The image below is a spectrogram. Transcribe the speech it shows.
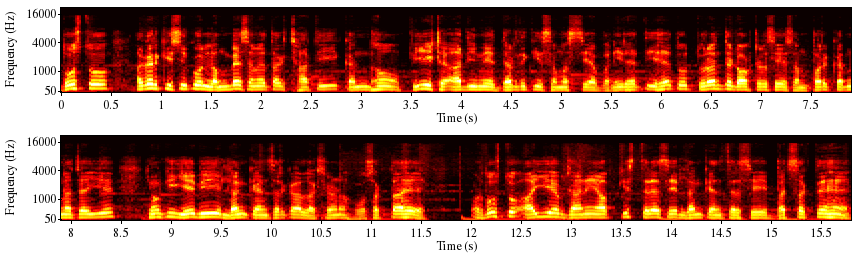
दोस्तों, अगर किसी को लंबे समय तक छाती, कंधों, पीठ आदि में दर्द की समस्या बनी रहती है तो तुरंत डॉक्टर से संपर्क करना चाहिए, क्योंकि ये भी लंग कैंसर का लक्षण हो सकता है। और दोस्तों, आइए अब जानें आप किस तरह से लंग कैंसर से बच सकते हैं।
